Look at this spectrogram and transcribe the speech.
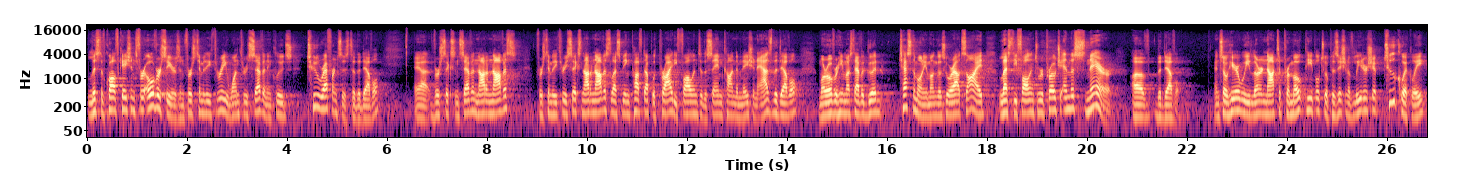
List of qualifications for overseers in 1 Timothy 3 1 through 7 includes two references to the devil. Uh, verse 6 and 7, not a novice. 1 Timothy 3 6, not a novice, lest being puffed up with pride he fall into the same condemnation as the devil. Moreover, he must have a good testimony among those who are outside, lest he fall into reproach and the snare of the devil. And so here we learn not to promote people to a position of leadership too quickly,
